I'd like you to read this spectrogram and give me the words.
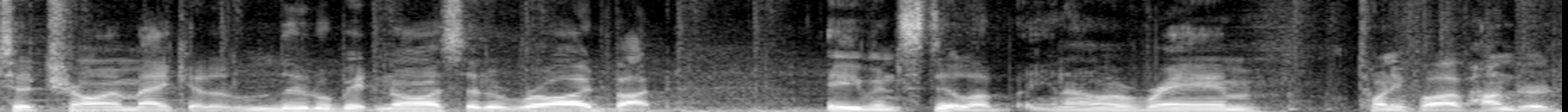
To try and make it a little bit nicer to ride, but even still, a, you know, a Ram 2500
